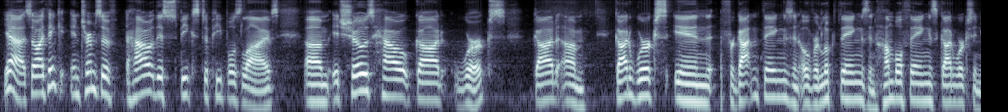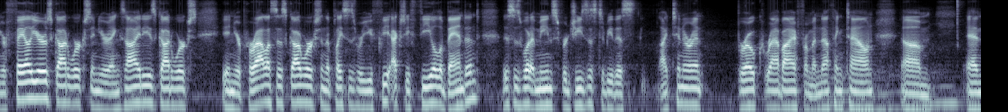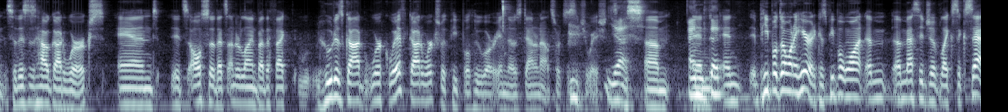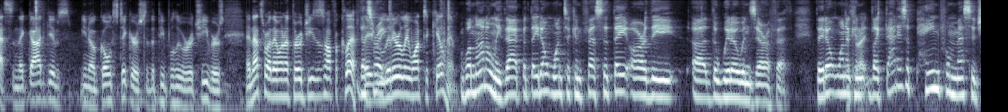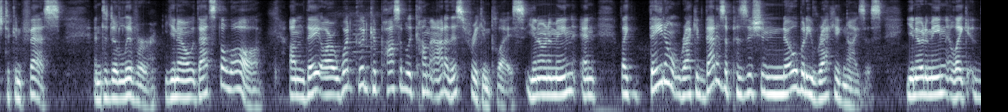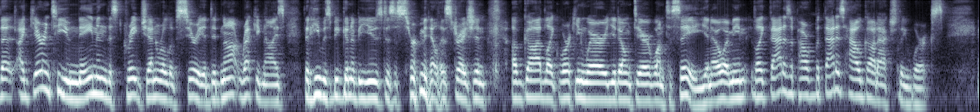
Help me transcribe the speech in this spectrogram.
Yeah, so I think in terms of how this speaks to people's lives, um, it shows how God works. God, um, God works in forgotten things and overlooked things and humble things. God works in your failures. God works in your anxieties. God works in your paralysis. God works in the places where you feel, actually feel abandoned. This is what it means for Jesus to be this itinerant, broke rabbi from a nothing town. Um, and so this is how God works. And it's also that's underlined by the fact who does God work with? God works with people who are in those down and out sorts of situations. yes. Um, and and, that, and, people don't want to hear it because people want a, a, message of like success and that God gives you know gold stickers to the people who are achievers and that's why they want to throw Jesus off a cliff. That's they right. literally want to kill him. Well, not only that, but they don't want to confess that they are the uh, the widow in Zarephath. They don't want to con- right. like that is a painful message to confess and to deliver. You know, that's the law. Um, they are what good could possibly come out of this freaking place? You know what I mean? And like they don't reckon that is a position nobody recognizes. You know what I mean? Like that, I guarantee you, Naaman, this great general of Syria, did not recognize that he was going to be used as a sermon illustration of God, like working where you don't dare want to see. You know, I mean, like that is a powerful, but that is how God actually works.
